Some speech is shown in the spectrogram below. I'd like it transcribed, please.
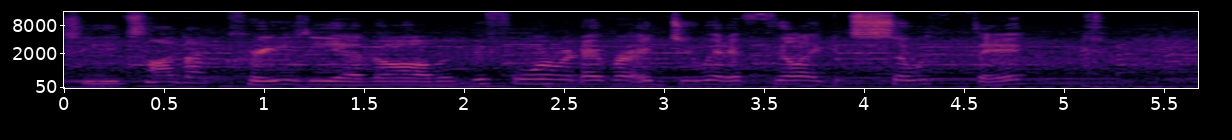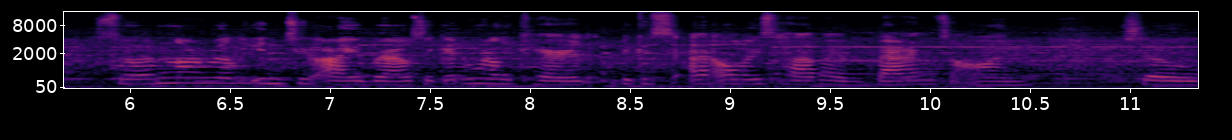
See, it's not that crazy at all, but before, whenever I do it, I feel like it's so thick. So I'm not really into eyebrows, like I don't really care, because I always have my bangs on. So,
